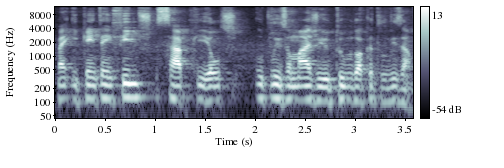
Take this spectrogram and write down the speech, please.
Bem, e quem tem filhos sabe que eles utilizam mais o YouTube do que a televisão.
